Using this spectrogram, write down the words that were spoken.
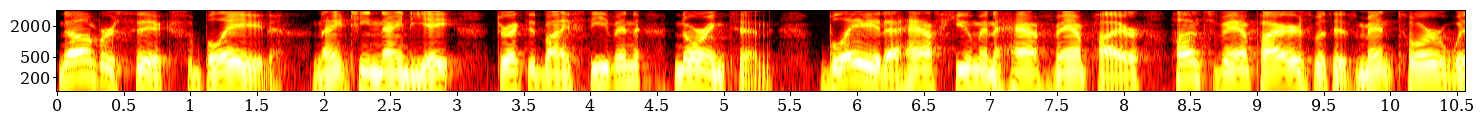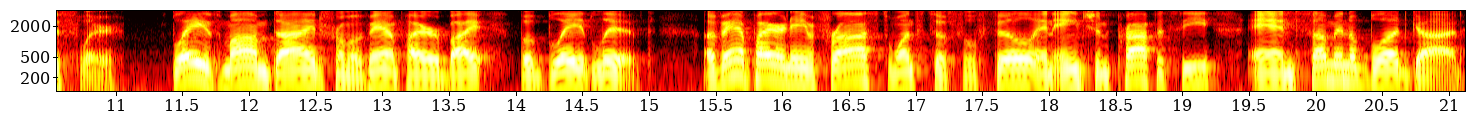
Number 6, Blade, 1998, directed by Stephen Norrington. Blade, a half human, half vampire, hunts vampires with his mentor Whistler. Blade's mom died from a vampire bite, but Blade lived. A vampire named Frost wants to fulfill an ancient prophecy and summon a blood god.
